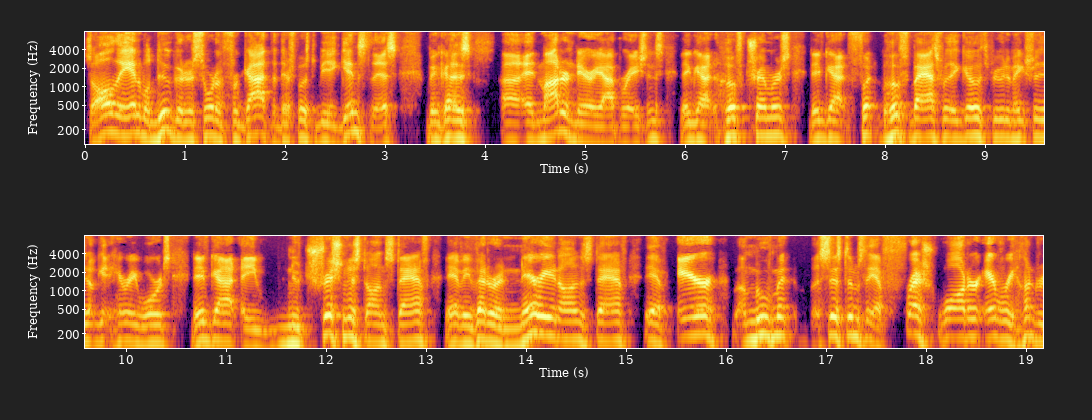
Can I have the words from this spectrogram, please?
So all the animal do-gooders sort of forgot that they're supposed to be against this because uh, at modern dairy operations, they've got hoof trimmers, they've got foot hoof baths where they go through to make sure they don't get hairy warts. They've got a nutritionist on staff. They have a veterinarian on staff. They have air movement systems. They have fresh water every hundred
